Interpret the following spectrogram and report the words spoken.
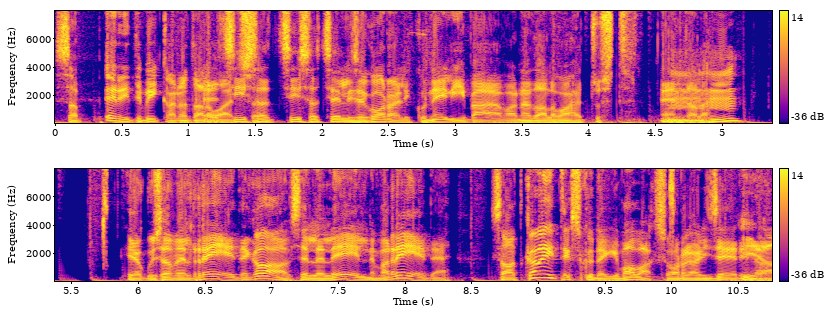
saab eriti pika nädalavahetuse. siis saad, siis saad sellise korraliku neli päeva nädalavahetust endale mm. -hmm ja kui sa veel reede ka, sellele eelneva reede saad ka näiteks kuidagi vabaks organiseerida.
